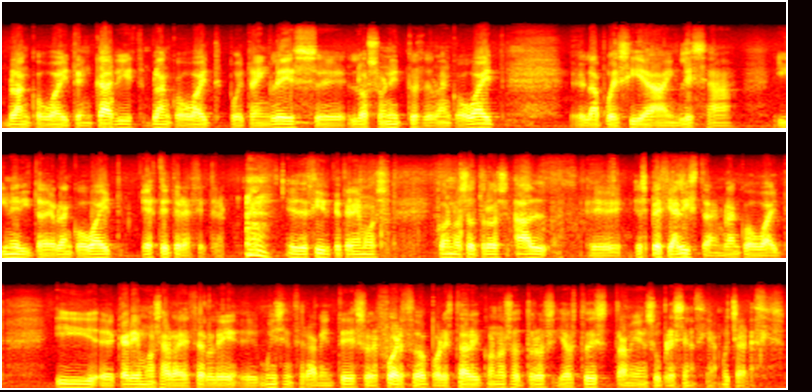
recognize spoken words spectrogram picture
Blanco White en Cádiz, Blanco White, poeta inglés, eh, los sonetos de Blanco White, la poesía inglesa inédita de Blanco White, etcétera, etcétera. Es decir, que tenemos con nosotros al eh, especialista en blanco white y eh, queremos agradecerle eh, muy sinceramente su esfuerzo por estar hoy con nosotros y a ustedes también su presencia. Muchas gracias.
